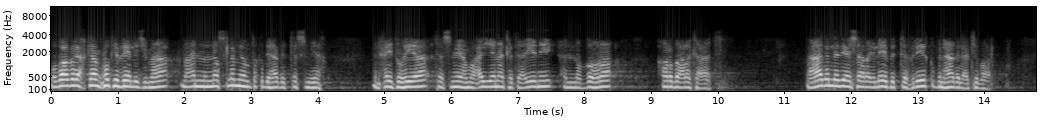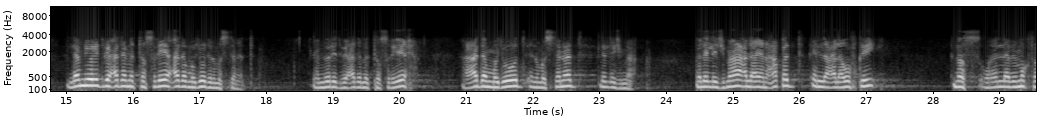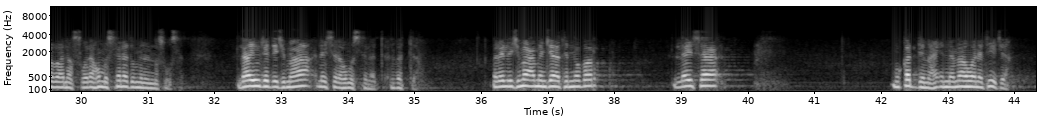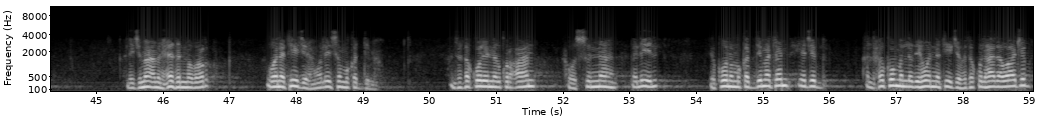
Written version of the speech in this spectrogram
وبعض الأحكام حكي فيها الإجماع مع أن النص لم ينطق بها بالتسمية من حيث هي تسمية معينة كتعيين أن الظهر أربع ركعات. فهذا الذي أشار إليه بالتفريق من هذا الاعتبار. لم يرد بعدم التصريح عدم وجود المستند. لم يرد بعدم التصريح عدم وجود المستند للإجماع. بل الإجماع لا ينعقد إلا على وفق نص وإلا بمقتضى نص وله مستند من النصوص. لا يوجد إجماع ليس له مستند البتة. بل الإجماع من جهة النظر ليس مقدمة إنما هو نتيجة. الإجماع من حيث النظر هو نتيجة وليس مقدمة. أنت تقول إن القرآن أو السنة دليل يكون مقدمة يجب الحكم الذي هو النتيجة فتقول هذا واجب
